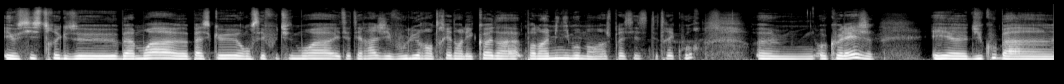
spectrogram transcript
Et aussi ce truc de, bah moi, parce que on s'est foutu de moi, etc., j'ai voulu rentrer dans les codes pendant un mini moment, hein, je précise, c'était très court, euh, au collège. Et euh, du coup, bah,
